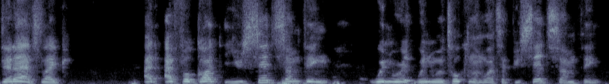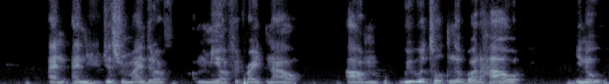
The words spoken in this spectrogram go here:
Deadass, like I, I forgot you said something when we are when we were talking on WhatsApp. You said something, and and you just reminded of me of it right now. Um, we were talking about how, you know,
